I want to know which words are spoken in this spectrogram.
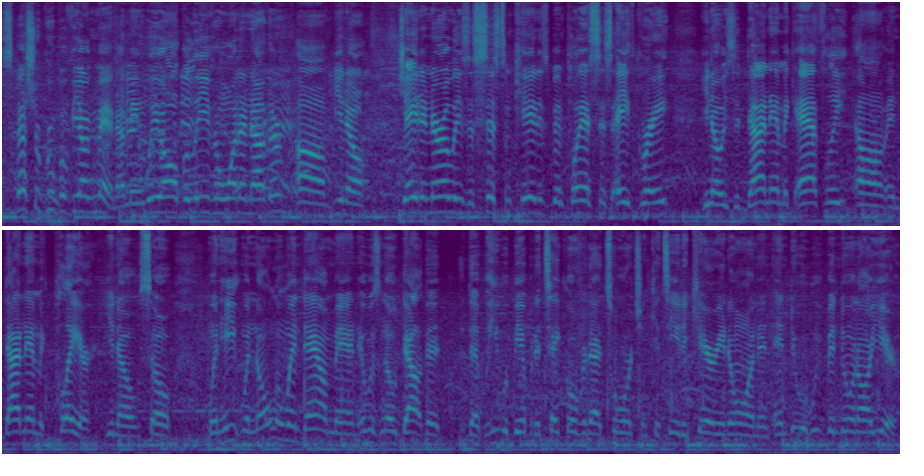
Special group of young men. I mean, we all believe in one another. Um, you know, Jaden Early is a system kid. He's been playing since eighth grade. You know, he's a dynamic athlete um, and dynamic player. You know, so when he when Nolan went down, man, it was no doubt that that he would be able to take over that torch and continue to carry it on and, and do what we've been doing all year.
